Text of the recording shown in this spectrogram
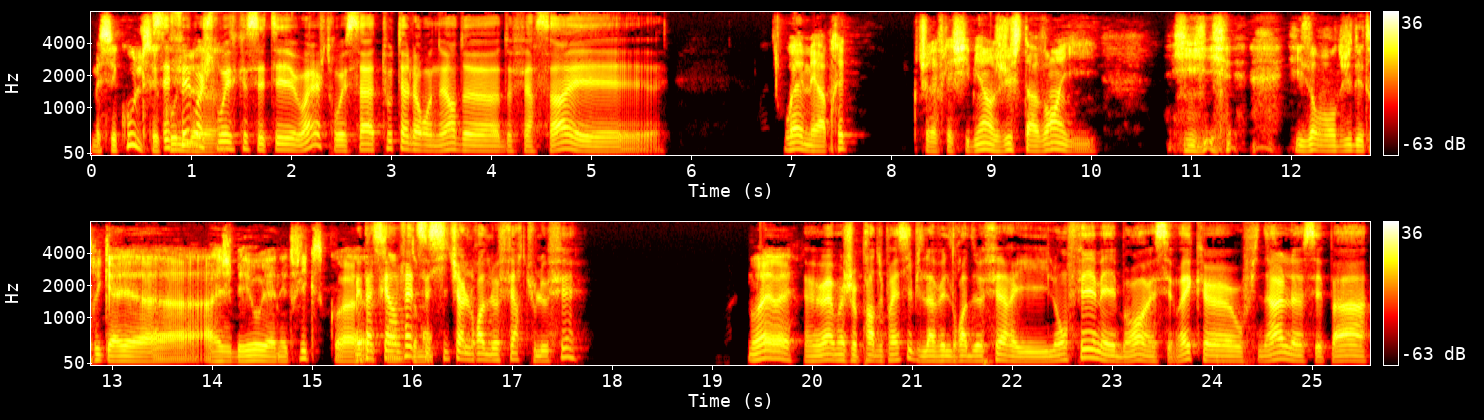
mais c'est cool, c'est cool. C'est fait, moi je trouvais que c'était, ouais, je trouvais ça tout à leur honneur de, de faire ça et. Ouais, mais après, tu réfléchis bien, juste avant, ils, ils, ont vendu des trucs à, à, HBO et à Netflix, quoi. Mais parce qu'en fait, c'est si tu as le droit de le faire, tu le fais. Ouais, ouais. Euh, ouais, moi je pars du principe, ils avaient le droit de le faire et ils l'ont fait, mais bon, c'est vrai qu'au final, c'est pas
